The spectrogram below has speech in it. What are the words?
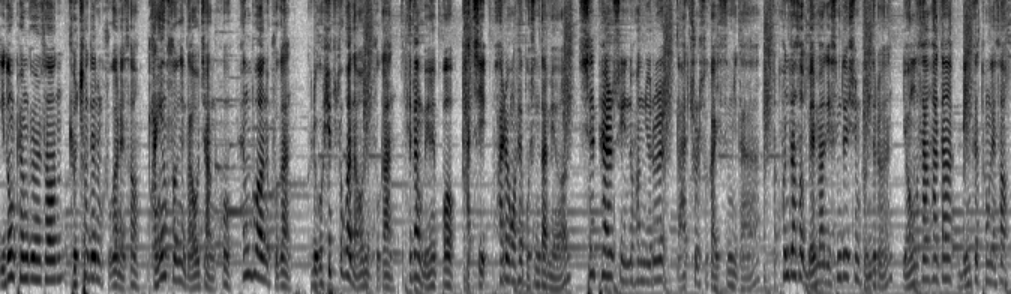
이동평균선 교차되는 구간에서 방향성이 나오지 않고 횡보하는 구간 그리고 휩소가 나오는 구간 해당 매매법 같이 활용을 해보신다면 실패할 수 있는 확률을 낮출 수가 있습니다. 자, 혼자서 매매하기 힘드신 분들은 영상 하단 링크 통해서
